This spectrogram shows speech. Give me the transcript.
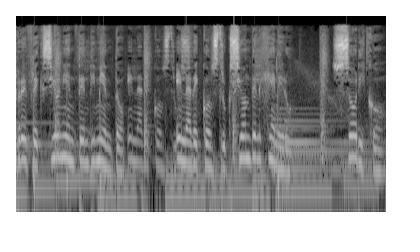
Reflexión y entendimiento en la deconstrucción, en la deconstrucción del género. Sórico.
